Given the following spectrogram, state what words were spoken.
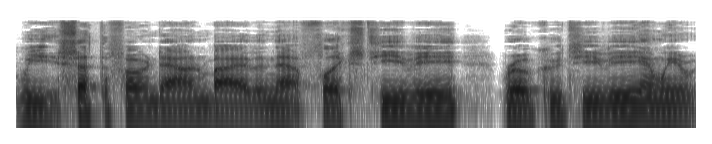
we set the phone down by the Netflix TV, Roku TV, and we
